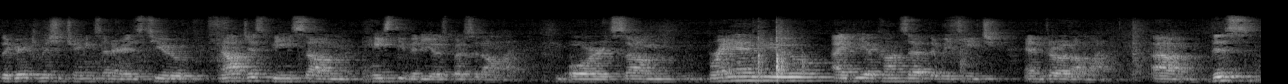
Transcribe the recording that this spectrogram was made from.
the Great Commission Training Center is to not just be some hasty videos posted online or some brand new idea concept that we teach and throw it online. Um, this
